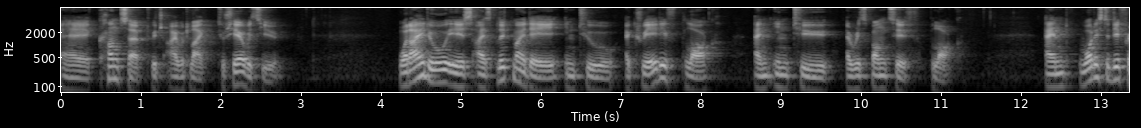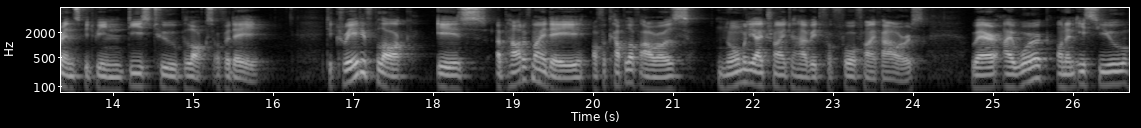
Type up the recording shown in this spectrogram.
a concept which I would like to share with you. What I do is I split my day into a creative block and into a responsive block. And what is the difference between these two blocks of a day? The creative block is a part of my day of a couple of hours. Normally, I try to have it for four or five hours, where I work on an issue,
